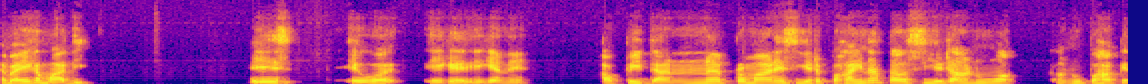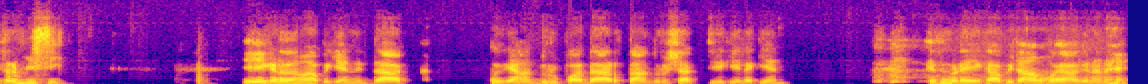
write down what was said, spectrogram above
හැබැයි ඒක මදි. ඒ එව ඒක ඒගැන්නේ අපි දන්න ප්‍රමාණය සියට පහයින තව සියට අනුවක් අනු පහක් විතර මිසි ඒකට තම අපි කියන්නේ දාක් අඳුරු පදාර්ථ අඳුරු ශක්තිය කියලා කියන්න. එතකොට ඒක අපි තාම හොයාගෙන නැහැ.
